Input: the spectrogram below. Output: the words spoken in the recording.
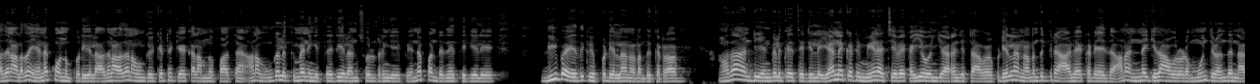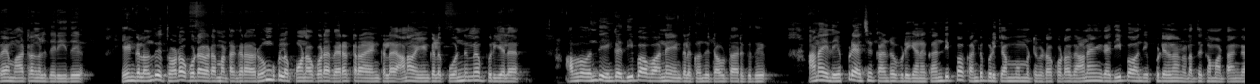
அதனால தான் எனக்கு ஒன்றும் புரியல. அதனால தான் நான் உங்ககிட்ட கேட்கலாம்னு பார்த்தேன். ஆனால் உங்களுக்குமே நீங்கள் தெரியலன்னு சொல்கிறீங்க இப்போ என்ன பண்ணுறேனே தெரியல தீபா எதுக்கு இப்படியெல்லாம் நடந்துக்கிறா? அதான் ஆண்டி எங்களுக்கே தெரியல. ஏன்னு கேட்டு மீனாட்சியவே கையை வாங்கி அரைஞ்சிட்டா. அப்படியெல்லாம் நடந்துக்கிற ஆளே கிடையாது. ஆனால் இன்றைக்கி தான் அவரோட மூஞ்சில் வந்து நிறைய மாற்றங்கள் தெரியுது. எங்களை வந்து தொட கூட விட மாட்டேங்கிறா. ரூமுக்குள்ளே போனால் கூட விரட்டுறா எங்களை. ஆனால் எங்களுக்கு ஒன்றுமே புரியலை. அவள் வந்து எங்கள் தீபாவானே எங்களுக்கு வந்து டவுட்டாக இருக்குது. ஆனால் இதை எப்படியாச்சும் கண்டுபிடிக்கணும். கண்டிப்பாக கண்டுபிடிக்காம மட்டும் விடக்கூடாது. ஆனால் எங்கள் தீபா வந்து இப்படியெல்லாம் நடந்துக்க மாட்டாங்க.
